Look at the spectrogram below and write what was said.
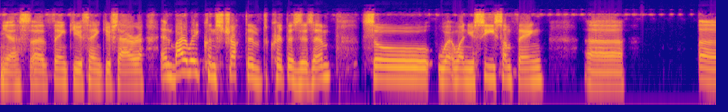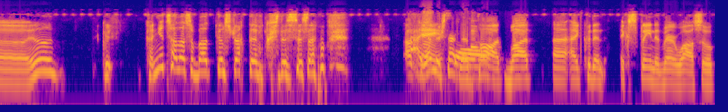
Yes, uh, thank you, thank you, Sarah. And by the way, constructive criticism. So when when you see something, uh, uh, you know, can you tell us about constructive criticism? I Okay, understand that so thought, but uh, I couldn't explain it very well. So,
